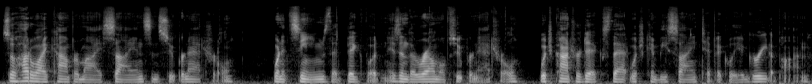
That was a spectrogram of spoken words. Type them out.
So, how do I compromise science and supernatural when it seems that Bigfoot is in the realm of supernatural, which contradicts that which can be scientifically agreed upon?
